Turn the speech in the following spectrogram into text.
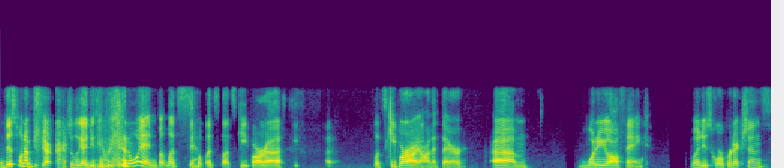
This one objectively, I do think we can win, but let's let's let's keep our uh, let's keep our eye on it there. Um, what do you all think? Want to do score predictions?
